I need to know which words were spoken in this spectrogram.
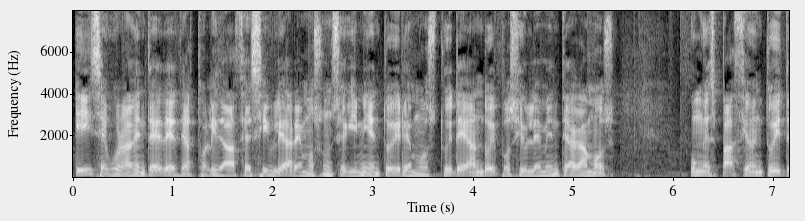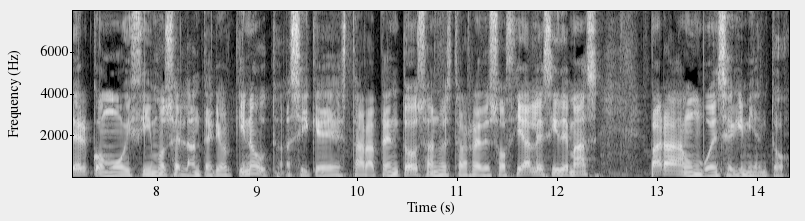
Y seguramente desde actualidad accesible haremos un seguimiento, iremos tuiteando y posiblemente hagamos un espacio en Twitter como hicimos en la anterior keynote, así que estar atentos a nuestras redes sociales y demás para un buen seguimiento.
